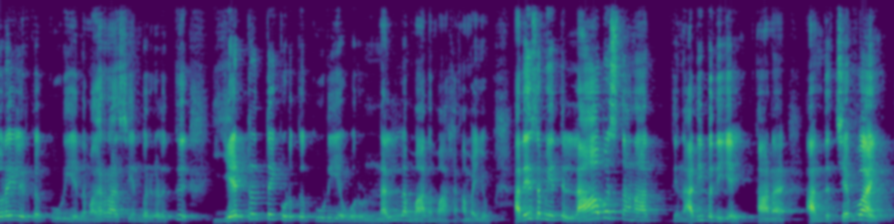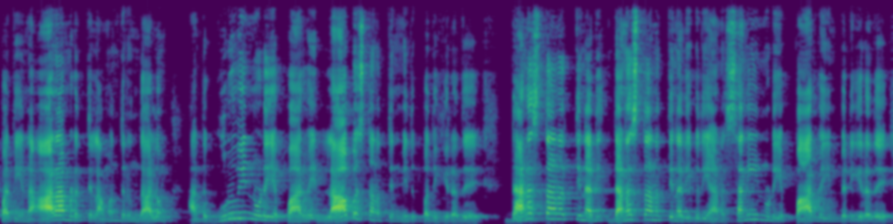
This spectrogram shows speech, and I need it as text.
துறையில் இருக்கக்கூடிய இந்த மகராசி என்பவர்களுக்கு ஏற்றத்தை கொடுக்கக்கூடிய ஒரு நல்ல மாதம் மாதமாக அமையும். அதே சமயத்தில் லாபஸ்தானத்தின் அதிபதியை ஆன அந்த செவ்வாய் பார்த்தீங்கன்னா ஆறாம் இடத்தில் அமர்ந்திருந்தாலும் அந்த குருவினுடைய பார்வை லாபஸ்தானத்தின் மீது பதிகிறது. தனஸ்தானத்தின் அதி தனஸ்தானத்தின் அதிபதியான சனியினுடைய பார்வையும் பெறுகிறது.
